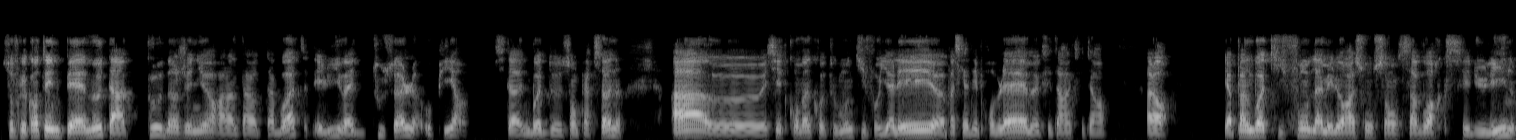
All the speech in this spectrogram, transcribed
Sauf que quand tu es une PME, tu as peu d'ingénieurs à l'intérieur de ta boîte et lui, il va être tout seul, au pire, si tu as une boîte de 100 personnes, à euh, essayer de convaincre tout le monde qu'il faut y aller parce qu'il y a des problèmes, etc. etc. Alors, il y a plein de boîtes qui font de l'amélioration sans savoir que c'est du lean.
